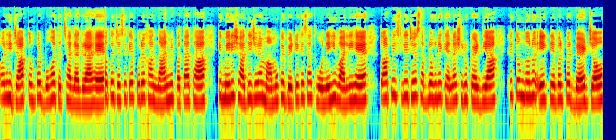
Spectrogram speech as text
और हिजाब तुम पर बहुत अच्छा लग रहा है। तो जैसे कि पूरे खानदान में पता था कि मेरी शादी जो है मामू के बेटे के साथ होने ही वाली है। तो आप इसलिए जो है सब लोगों ने कहना शुरू कर दिया कि तुम दोनों एक टेबल पर बैठ जाओ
